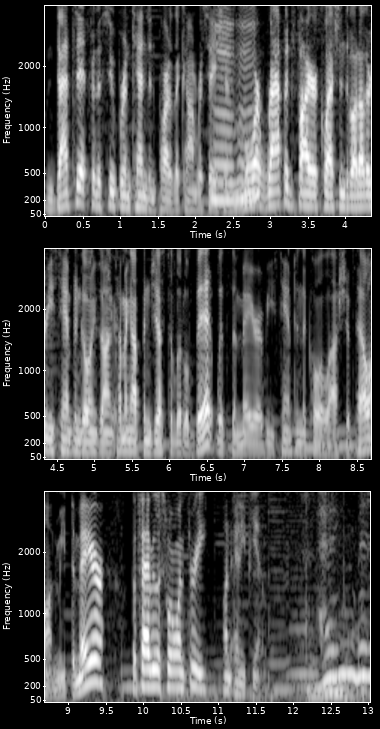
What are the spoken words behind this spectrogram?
That's it for the superintendent part of the conversation. Mm-hmm. More rapid fire questions about other Easthampton goings on sure. coming up in just a little bit with the mayor of Easthampton, Nicole LaChapelle, on Meet the Mayor, the Fabulous 413 on NEPM. Hangman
